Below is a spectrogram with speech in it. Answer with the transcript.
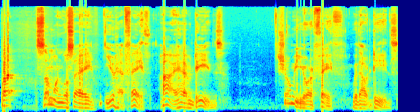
But someone will say, You have faith, I have deeds. Show me your faith without deeds,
